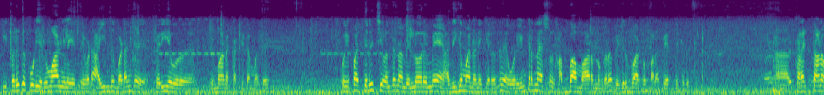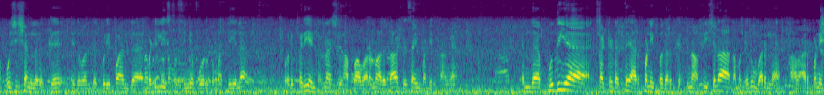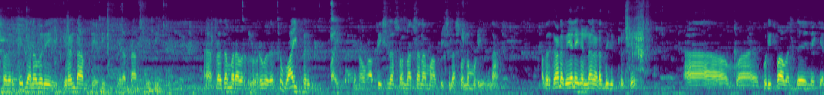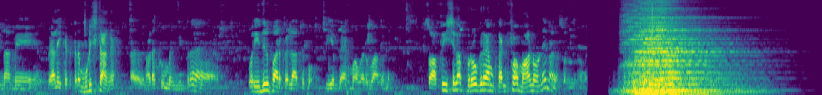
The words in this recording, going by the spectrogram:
இப்போ இருக்கக்கூடிய விமான நிலையத்தை விட ஐந்து மடங்கு பெரிய ஒரு விமான கட்டிடம் அது. குறிப்பாக திருச்சி வந்து நம்ம எல்லோருமே அதிகமாக நினைக்கிறது ஒரு இன்டர்நேஷ்னல் ஹப்பாக மாறணுங்கிற எதிர்பார்ப்பு பல பேர்த்துக்கு இருக்குது கரெக்டான பொசிஷனில் இருக்குது இது வந்து குறிப்பாக இந்த மிடில் ஈஸ்ட் சிங்கப்பூருக்கு மத்தியில் ஒரு பெரிய இன்டர்நேஷ்னல் ஹப்பாக வரணும். அதுக்காக டிசைன் பண்ணியிருக்காங்க இந்த புதிய கட்டிடத்தை அர்ப்பணிப்பதற்கு இன்னும் அஃபிஷியலாக நமக்கு எதுவும் வரல. அர்ப்பணிப்பதற்கு ஜனவரி இரண்டாம் தேதி இரண்டாம் தேதி பிரதமர் அவர்கள் வருவதற்கு வாய்ப்பு இருக்குது வாய்ப்பு இருக்குது நம்ம அஃபிஷியலாக சொன்னால் தான் நம்ம அஃபிஷியலாக சொல்ல முடியும்னா அதற்கான வேலைகள்லாம் நடந்துக்கிட்டு இருக்கு. குறிப்பாக வந்து இன்றைக்கி எல்லாமே வேலை கட்டத்தில் முடிச்சிட்டாங்க. அது நடக்கும் என்கின்ற ஒரு எதிர்பார்ப்பு எல்லாத்துக்கும் சிஎம் வேகமாக வருவாங்கன்னு. ஸோ அஃபிஷியலாக ப்ரோக்ராம் கன்ஃபார்ம் ஆனோடனே நாங்கள் சொல்லிடுவோம்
